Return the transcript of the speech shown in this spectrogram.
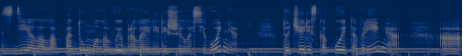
сделала, подумала, выбрала или решила сегодня, то через какое-то время а,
